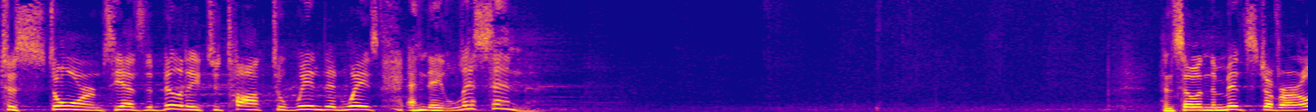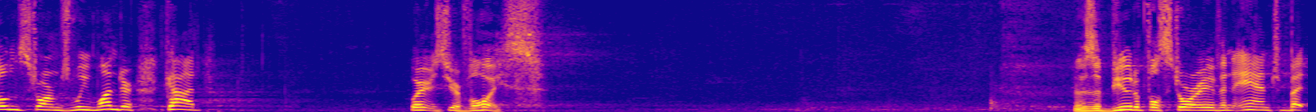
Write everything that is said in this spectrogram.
to storms, He has the ability to talk to wind and waves, and they listen. And so, in the midst of our own storms, we wonder God, where is your voice? There's a beautiful story of an ant, but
